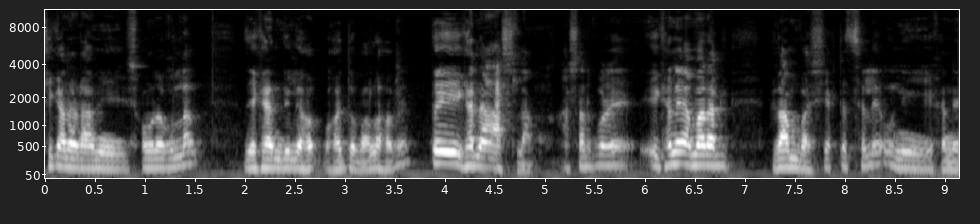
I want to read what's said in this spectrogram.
ঠিকানাটা আমি সংগ্রহ করলাম, যেখানে দিলে হয়তো ভালো হবে। তো এখানে আসলাম। আসার পরে এখানে আমার এক গ্রামবাসী, একটা ছেলে উনি এখানে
